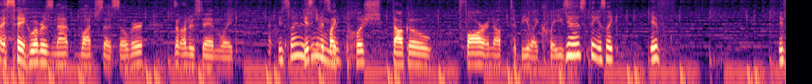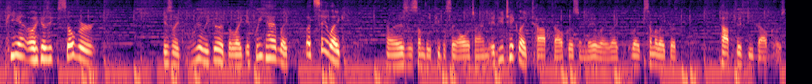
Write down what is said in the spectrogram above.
I say whoever's not watched uh, Silver doesn't understand. Like, It's not he doesn't even it's like push Falco far enough to be like crazy. Yeah, that's the thing. Is like if if PM like, like Silver is like really good, but like if we had like let's say like uh, this is something people say all the time. If you take like top Falcos in melee, like like some of like the top 50 Falcos,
